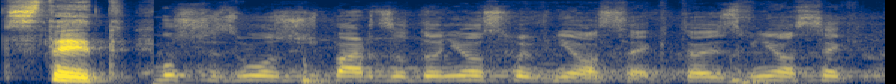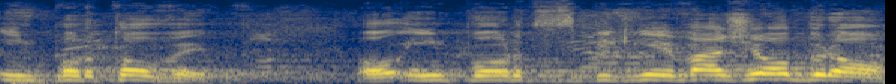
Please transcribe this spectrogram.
wstyd. Muszę złożyć bardzo doniosły wniosek. To jest wniosek importowy o import Zbigniewa Ziobro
